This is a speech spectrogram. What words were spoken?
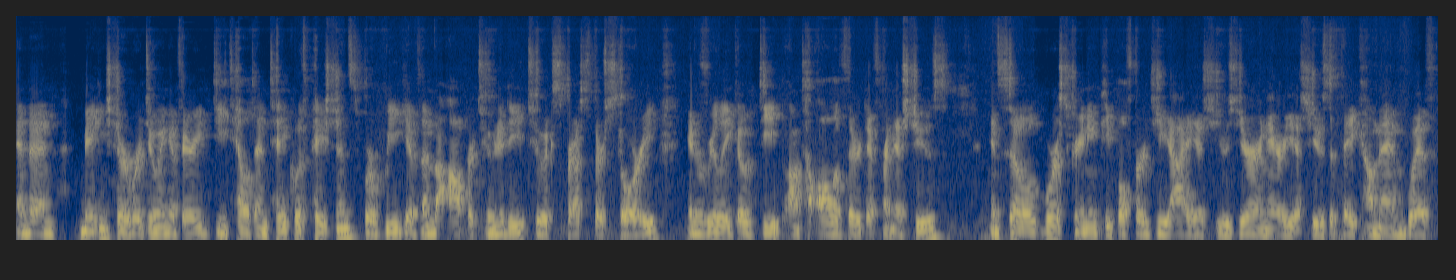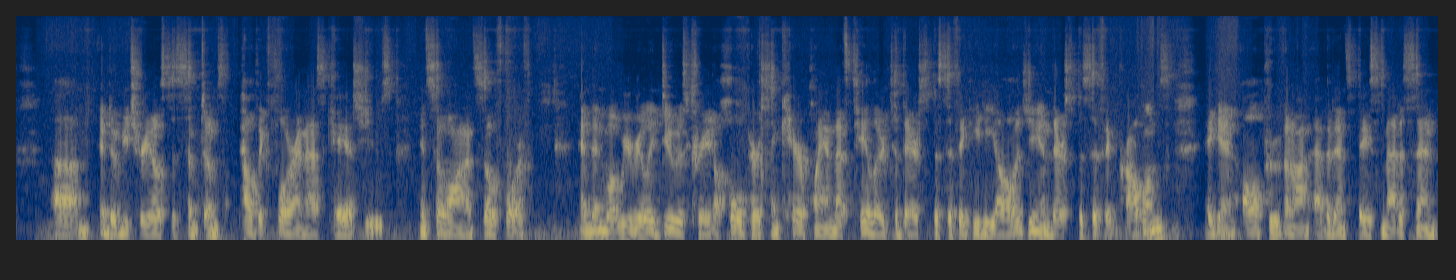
And then making sure we're doing a very detailed intake with patients where we give them the opportunity to express their story and really go deep onto all of their different issues. And so we're screening people for GI issues, urinary issues, if they come in with um, endometriosis symptoms, pelvic floor and SK issues, and so on and so forth. And then what we really do is create a whole person care plan that's tailored to their specific etiology and their specific problems. Again, all proven on evidence based medicine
